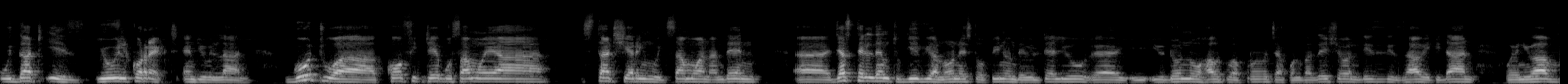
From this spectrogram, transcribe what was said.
with that is you will correct and you will learn. Go to a coffee table somewhere, start sharing with someone and then uh, just tell them to give you an honest opinion. They will tell you, uh, you don't know how to approach a conversation. This is how it done. When you have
